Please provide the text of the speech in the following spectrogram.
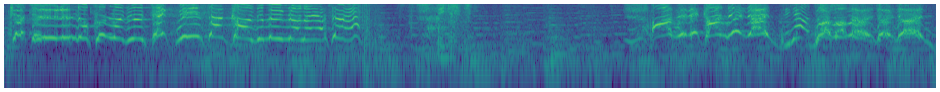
kötülüğünün dokunmadığı tek bir insan kaldı mı Ümran Hayat'a? Abimi kandırdın! Dila, Babamı öldürdün!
